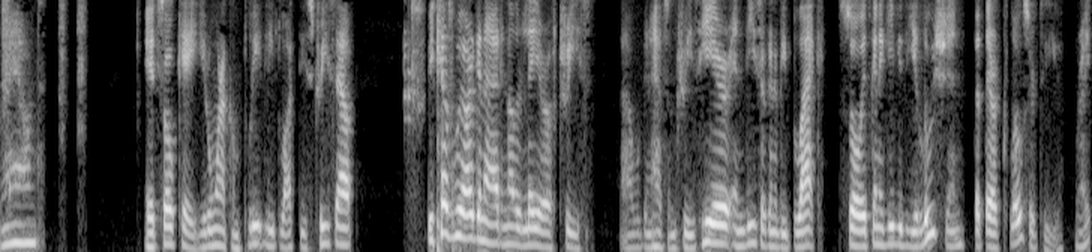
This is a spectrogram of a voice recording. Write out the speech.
ground. It's okay. You don't want to completely block these trees out because we are going to add another layer of trees. Uh, we're going to have some trees here, and these are going to be black. So it's going to give you the illusion that they're closer to you, right?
